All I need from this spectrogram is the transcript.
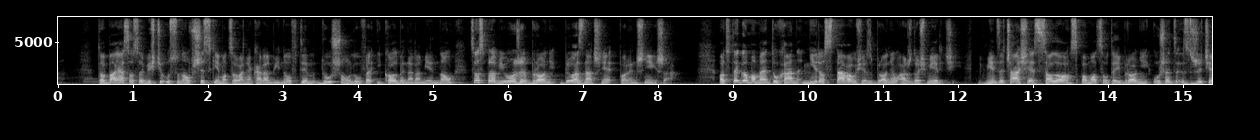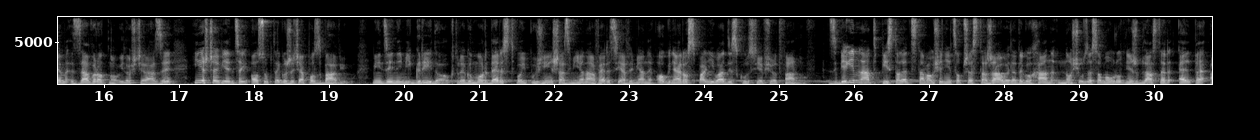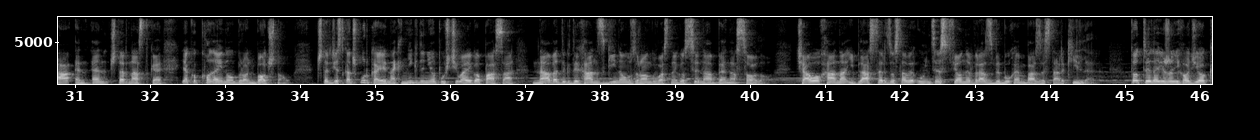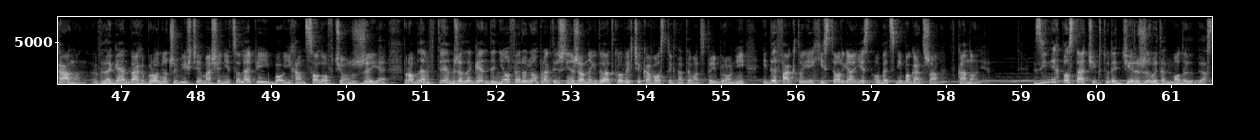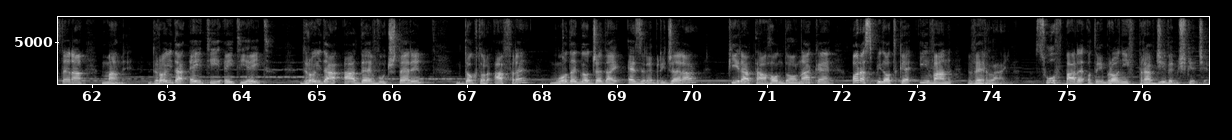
Tobias osobiście usunął wszystkie mocowania karabinu, w tym dłuższą lufę i kolbę naramienną, co sprawiło, że broń była znacznie poręczniejsza. Od tego momentu Han nie rozstawał się z bronią aż do śmierci. W międzyczasie Solo z pomocą tej broni uszedł z życiem zawrotną ilość razy i jeszcze więcej osób tego życia pozbawił. Między innymi Grido, którego morderstwo i późniejsza zmieniona wersja wymiany ognia rozpaliła dyskusję wśród fanów. Z biegiem lat pistolet stawał się nieco przestarzały, dlatego Han nosił ze sobą również blaster LPA-NN-14 jako kolejną broń boczną. 44 jednak nigdy nie opuściła jego pasa, nawet gdy Han zginął z rąk własnego syna Bena Solo. Ciało Hana i blaster zostały unicestwione wraz z wybuchem bazy Starkiller. To tyle, jeżeli chodzi o kanon. W legendach broń oczywiście ma się nieco lepiej, bo i Han Solo wciąż żyje. Problem w tym, że legendy nie oferują praktycznie żadnych dodatkowych ciekawostek na temat tej broni i de facto jej historia jest obecnie bogatsza w kanonie. Z innych postaci, które dzierżyły ten model blastera, mamy droida AT-88, droida ADW-4, Dr. Afre, młodego Jedi Ezra Bridgera, pirata Hondo Onake oraz pilotkę Ivan Verline. Słów parę o tej broni w prawdziwym świecie.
